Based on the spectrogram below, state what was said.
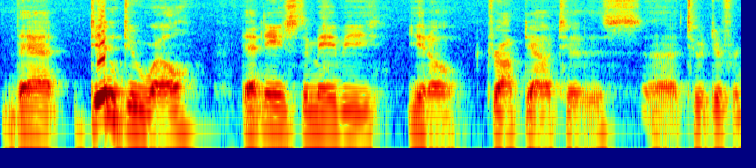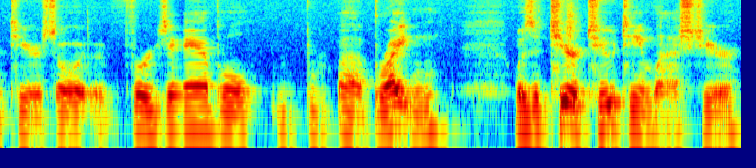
that didn't do well that needs to maybe you know drop down to this uh, to a different tier? So, for example, uh, Brighton was a tier two team last year.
